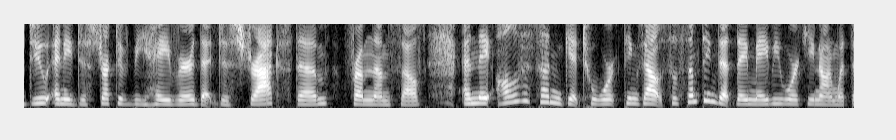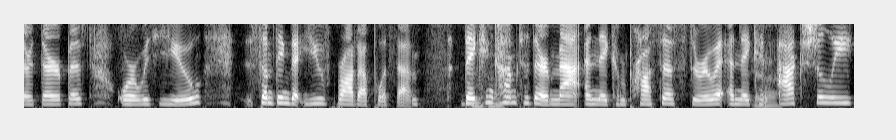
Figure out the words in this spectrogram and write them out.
do any destructive behavior that distracts them from themselves. And they all of a sudden get to work things out. So something that they may be working on with their therapist or with you something that you've brought up with them they can come to their mat and they can process through it and they can Yeah. actually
